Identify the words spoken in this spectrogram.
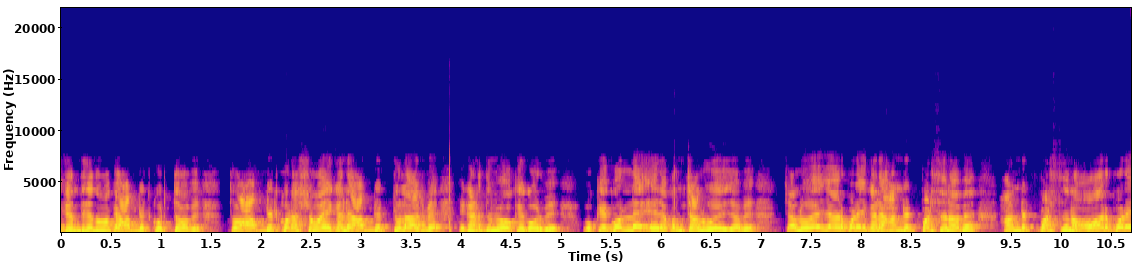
এখান থেকে তোমাকে আপডেট করতে হবে। তো আপডেট করার সময় এখানে আপডেট চলে আসবে, এখানে তুমি ওকে করবে। ওকে করলে এরকম চালু হয়ে যাবে। চালু হয়ে যাওয়ার পরে এখানে হান্ড্রেড পার্সেন্ট হবে। হান্ড্রেড পার্সেন্ট হওয়ার পরে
